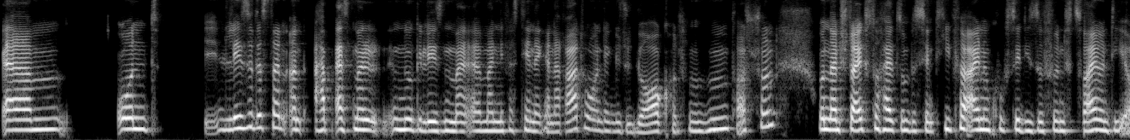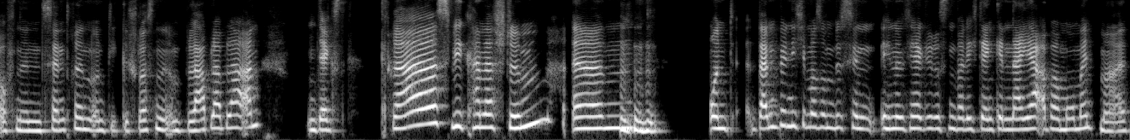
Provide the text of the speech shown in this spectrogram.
Ähm, und lese das dann und habe erstmal nur gelesen, äh, manifestierender Generator und denke so, ja, kannst du, hm, passt schon. Und dann steigst du halt so ein bisschen tiefer ein und guckst dir diese 5-2 und die offenen Zentren und die geschlossenen und bla bla bla an und denkst, krass, wie kann das stimmen? Ähm, und dann bin ich immer so ein bisschen hin und her gerissen, weil ich denke, naja, aber Moment mal.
